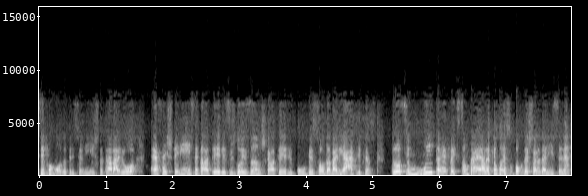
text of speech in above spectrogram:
se formou nutricionista, trabalhou, essa experiência que ela teve, esses dois anos que ela teve com o pessoal da bariátrica, trouxe muita reflexão para ela, que eu conheço um pouco da história da Alicia, né?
